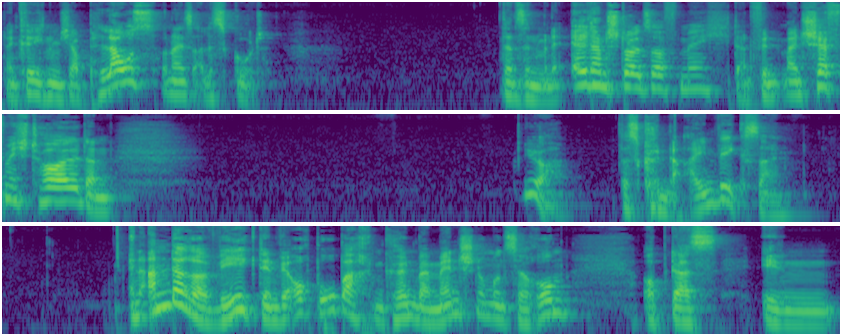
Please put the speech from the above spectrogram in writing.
dann kriege ich nämlich Applaus und dann ist alles gut. Dann sind meine Eltern stolz auf mich, dann findet mein Chef mich toll, dann... Ja, das könnte ein Weg sein. Ein anderer Weg, den wir auch beobachten können bei Menschen um uns herum, ob das in,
